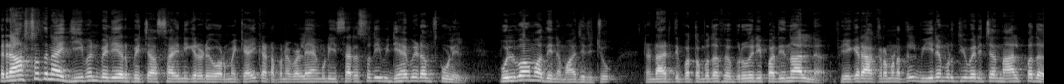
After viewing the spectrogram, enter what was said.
രാഷ്ട്രത്തിനായി ജീവൻ ബലിയർപ്പിച്ച സൈനികരുടെ ഓർമ്മയ്ക്കായി കട്ടപ്പന വെള്ളയാങ്കുടി സരസ്വതി വിദ്യാപീഠം സ്കൂളിൽ പുൽവാമ ദിനം ആചരിച്ചു. രണ്ടായിരത്തി പത്തൊമ്പത് ഫെബ്രുവരി പതിനാലിന് ഭീകരാക്രമണത്തിൽ വീരമൃത്യു വരിച്ച നാൽപ്പത്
